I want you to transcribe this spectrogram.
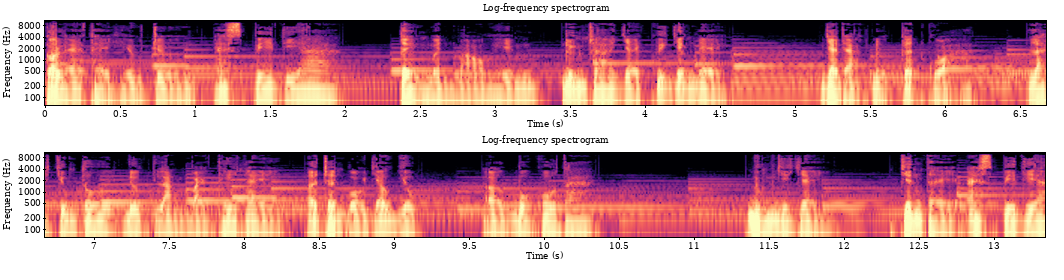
Có lẽ thầy hiệu trưởng Espedia tự mình mạo hiểm đứng ra giải quyết vấn đề và đạt được kết quả là chúng tôi được làm bài thi này ở trên Bộ Giáo dục ở Bogota. Đúng như vậy, chính thầy Expedia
